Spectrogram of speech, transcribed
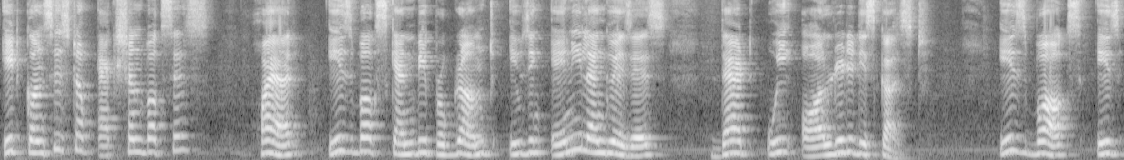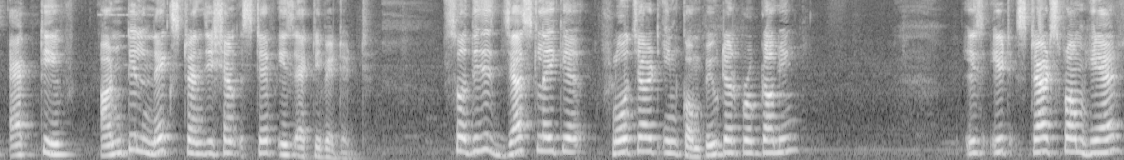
It consists of action boxes where each box can be programmed using any languages that we already discussed. Each box is active until next transition step is activated. So this is just like a flowchart in computer programming. Is it starts from here,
